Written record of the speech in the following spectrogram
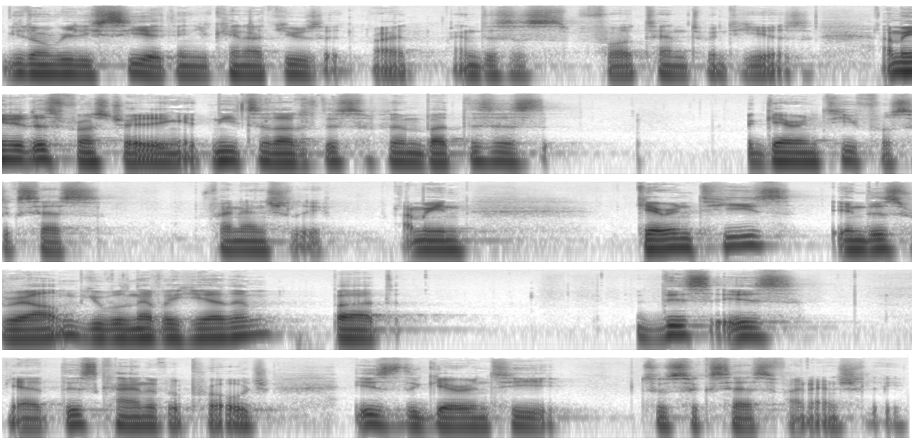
you, don't really see it and you cannot use it, right? And this is for 10, 20 years. I mean, it is frustrating. It needs a lot of discipline, but this is a guarantee for success financially. I mean, guarantees in this realm, you will never hear them, but this is, yeah, this kind of approach is the guarantee to success financially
